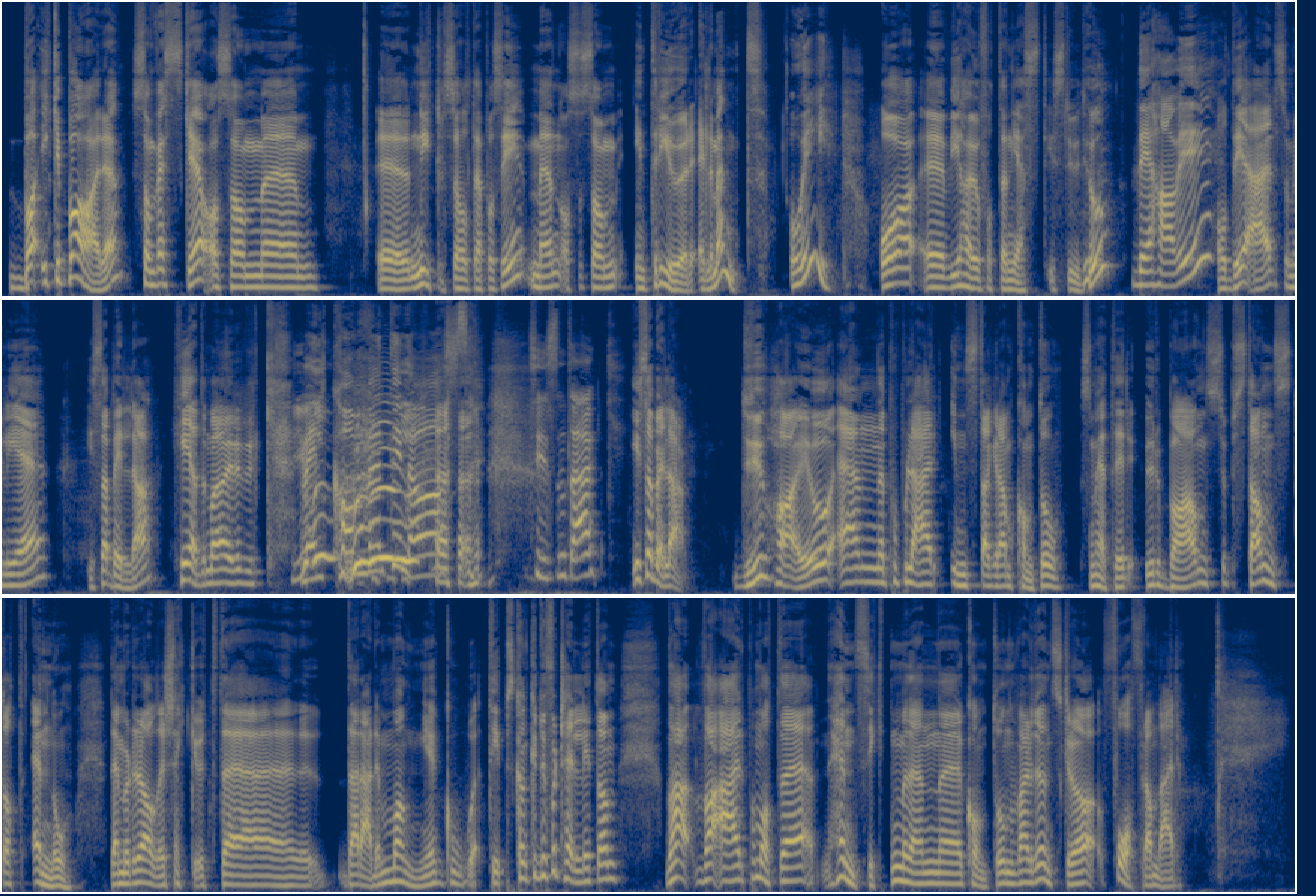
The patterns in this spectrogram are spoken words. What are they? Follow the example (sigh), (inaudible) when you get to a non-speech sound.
Ba, ikke bare som væske og som eh, nytelse, holdt jeg på å si, men også som interiørelement. Oi, Og eh, vi har jo fått en gjest i studio, det har vi. og det er sommelier Isabella Hedemark. Velkommen til oss. (laughs) Tusen takk. Isabella, du har jo en populær Instagram-konto som heter urbansubstans.no. Den burde dere alle sjekke ut. Det, der er det mange gode tips. Kan ikke du fortelle litt om hva, hva er på en måte hensikten med den eh, kontoen? Hva er det du ønsker å få fram der?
